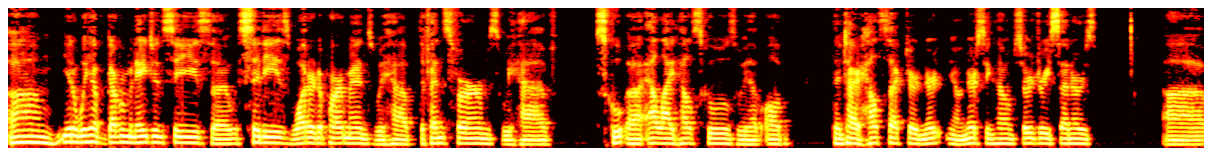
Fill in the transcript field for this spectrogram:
Um, you know, we have government agencies, uh, cities, water departments. We have defense firms. We have school, uh, allied health schools. We have all the entire health sector. Nur- you know, nursing homes, surgery centers, uh,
